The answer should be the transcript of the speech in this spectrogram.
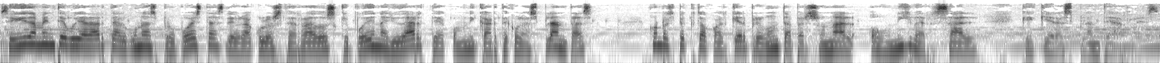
Seguidamente voy a darte algunas propuestas de oráculos cerrados que pueden ayudarte a comunicarte con las plantas con respecto a cualquier pregunta personal o universal que quieras plantearles.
